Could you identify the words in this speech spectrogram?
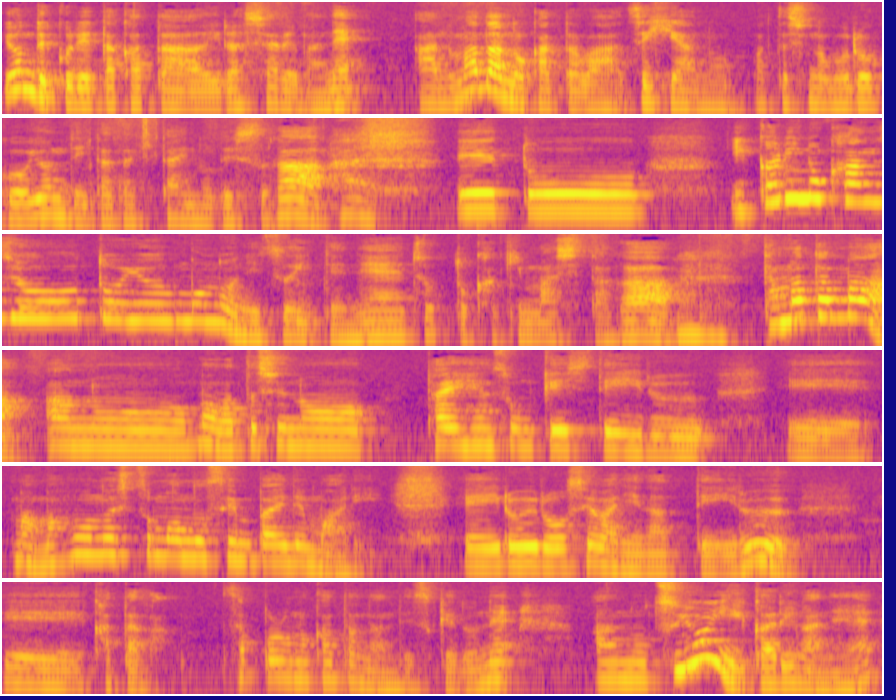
読んでくれた方いらっしゃればねあのまだの方はぜひあの私のブログを読んでいただきたいのですが、はい。えー、と怒りの感情というものについてねちょっと書きましたが、たまたま、あのまあ、私の大変尊敬している、えーまあ、魔法の質問の先輩でもあり、えーいろいろお世話になっている、えー方が札幌の方なんですけどね。あの強い怒りがね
